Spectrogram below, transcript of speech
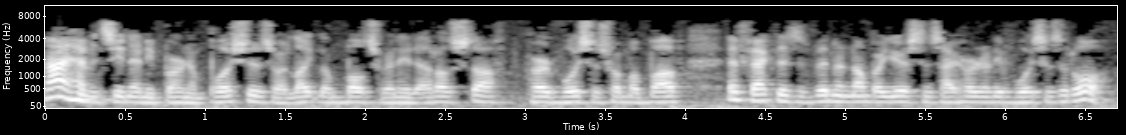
Now I haven't seen any burning bushes or lightning bolts or any of that other stuff, heard voices from above. In fact, it's been a number of years since I heard any voices at all.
